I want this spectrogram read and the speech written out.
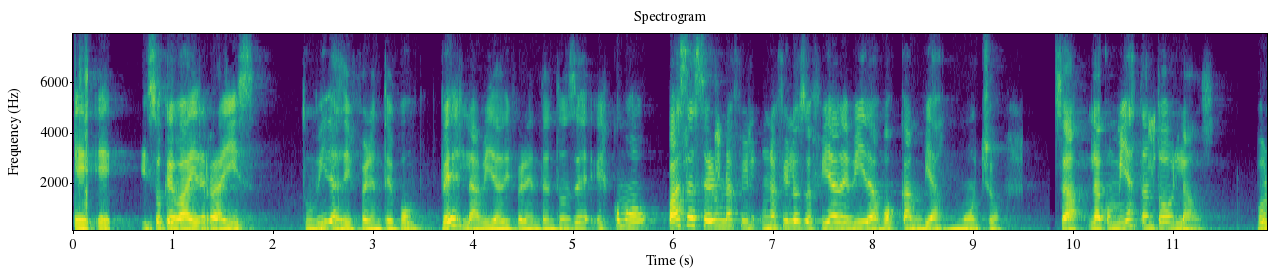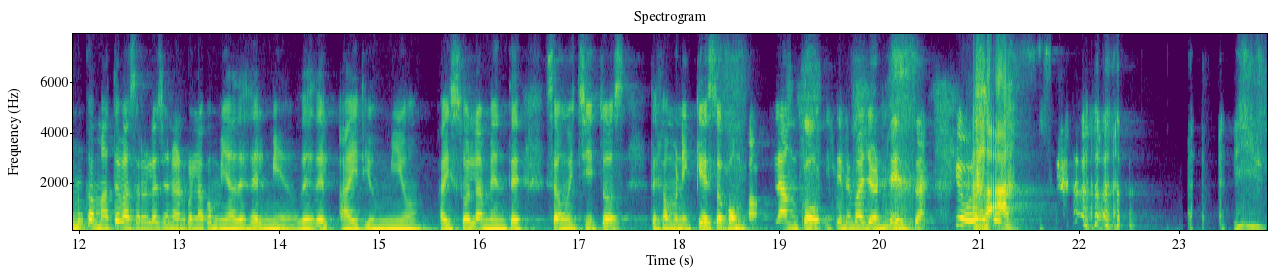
eh, eh, eso que va ahí de raíz, tu vida es diferente, vos ves la vida diferente. Entonces, es como pasa a ser una, una filosofía de vida, vos cambias mucho. O sea, la comida está en todos lados vos nunca más te vas a relacionar con la comida desde el miedo, desde el, ay Dios mío, hay solamente sandwichitos de jamón y queso con pan blanco y tiene mayonesa. ¿Qué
